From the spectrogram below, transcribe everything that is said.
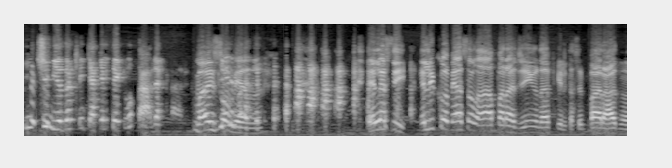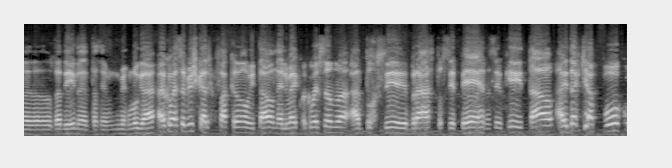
e intimida quem quer que ele tenha que lutar, né, cara? Mais ou vai- menos. Ele assim, ele começa lá paradinho, né? Porque ele tá sempre parado na luta dele, né? Tá sempre no mesmo lugar. Aí começa a ver os caras com facão e tal, né? Ele vai começando a, a torcer braço, torcer perna, não sei o que e tal. Aí daqui a pouco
